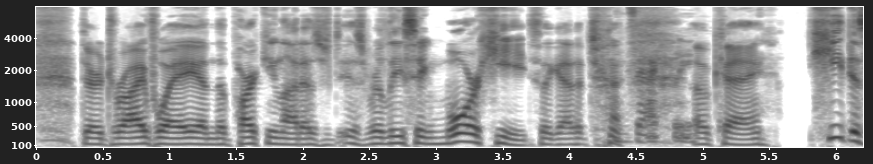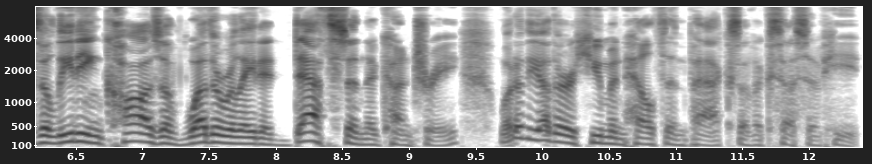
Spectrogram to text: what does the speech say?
their driveway and the parking lot is is releasing more heat. So they got to Exactly. Okay. Heat is a leading cause of weather-related deaths in the country. What are the other human health impacts of excessive heat?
